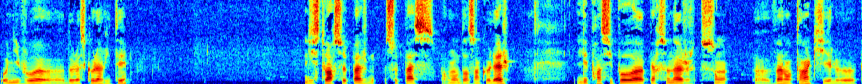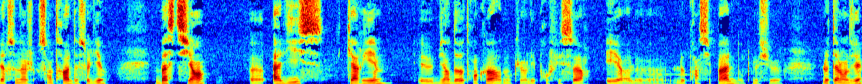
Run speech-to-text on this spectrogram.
au niveau euh, de la scolarité. L'histoire se passe, dans un collège. Les principaux euh, personnages sont euh, Valentin, qui est le personnage central de ce livre, Bastien, Alice, Karim, et bien d'autres encore, donc les professeurs et le, le, principal, donc monsieur le talendier.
